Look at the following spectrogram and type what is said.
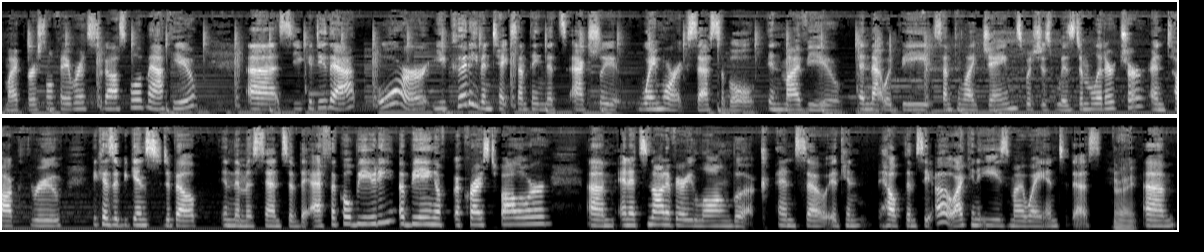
My personal favorite is the Gospel of Matthew. Uh, so you could do that. Or you could even take something that's actually way more accessible, in my view. And that would be something like James, which is wisdom literature, and talk through because it begins to develop in them a sense of the ethical beauty of being a, a Christ follower. Um, and it's not a very long book. And so it can help them see, oh, I can ease my way into this. Right. Um,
